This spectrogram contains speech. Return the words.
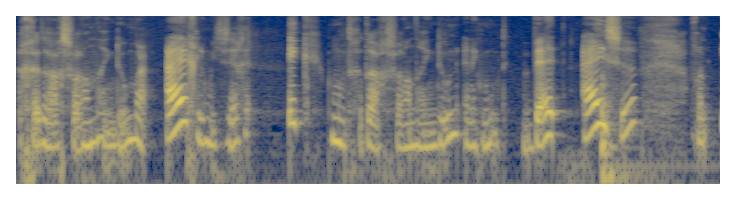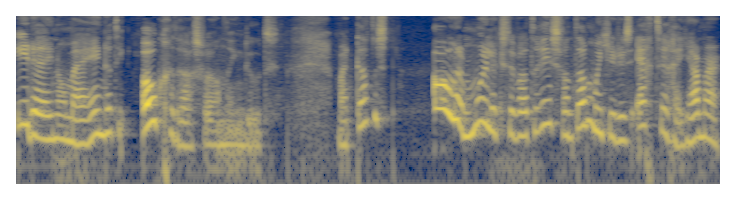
gedragsverandering doen. Maar eigenlijk moet je zeggen. Ik moet gedragsverandering doen. En ik moet eisen van iedereen om mij heen dat hij ook gedragsverandering doet. Maar dat is allermoeilijkste wat er is. Want dan moet je dus echt zeggen: ja, maar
